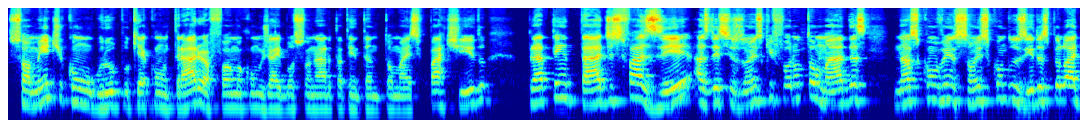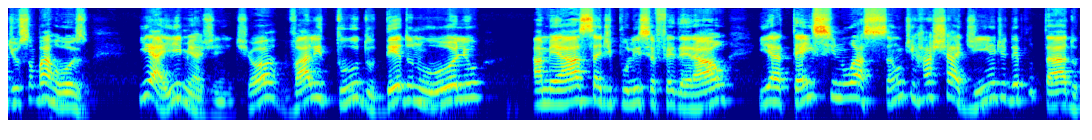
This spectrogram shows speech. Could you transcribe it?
somente com o grupo que é contrário à forma como Jair Bolsonaro está tentando tomar esse partido, para tentar desfazer as decisões que foram tomadas nas convenções conduzidas pelo Adilson Barroso. E aí, minha gente, ó, vale tudo, dedo no olho, ameaça de Polícia Federal e até insinuação de rachadinha de deputado.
